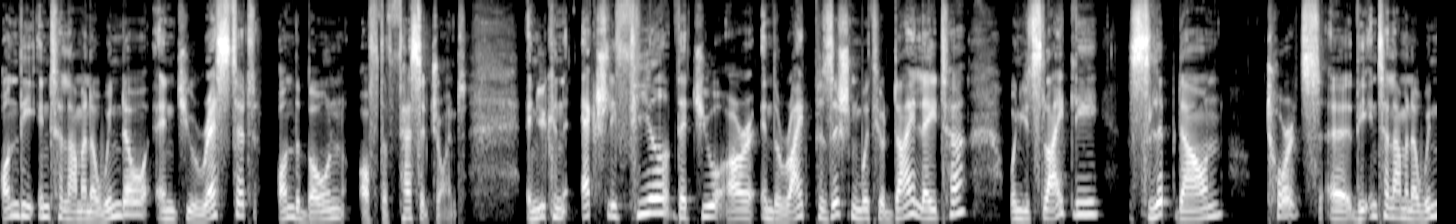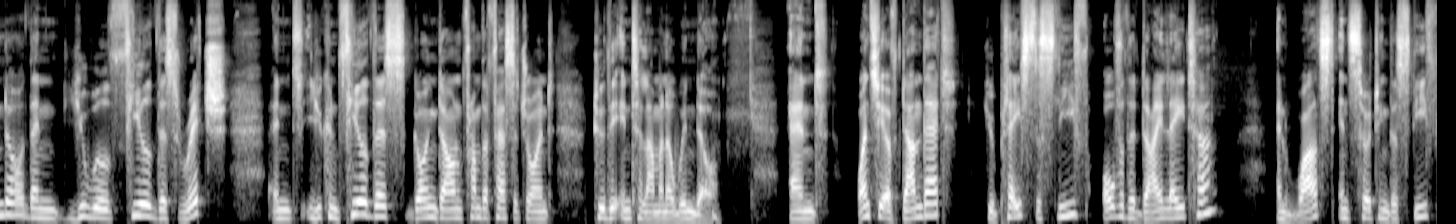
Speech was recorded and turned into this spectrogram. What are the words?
on the interlaminar window and you rest it on the bone of the facet joint. And you can actually feel that you are in the right position with your dilator when you slightly slip down towards uh, the interlaminar window, then you will feel this ridge and you can feel this going down from the facet joint to the interlaminar window. And once you have done that, you place the sleeve over the dilator and whilst inserting the sleeve,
